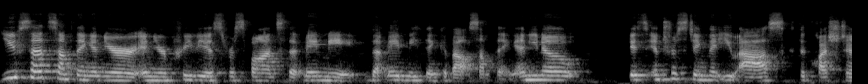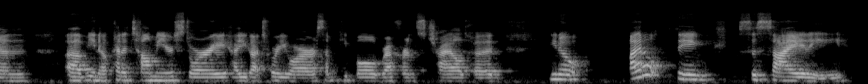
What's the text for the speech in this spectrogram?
you said something in your in your previous response that made me that made me think about something. And you know, it's interesting that you ask the question of, you know, kind of tell me your story, how you got to where you are. Some people reference childhood. You know, I don't think society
